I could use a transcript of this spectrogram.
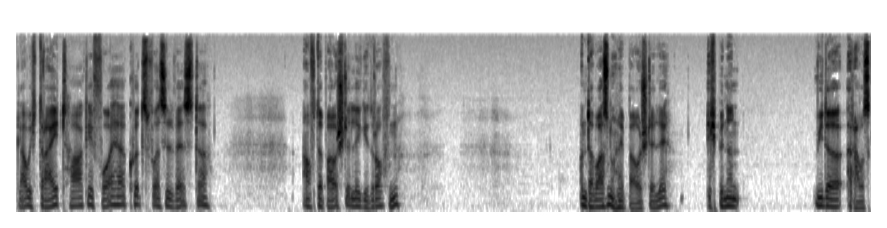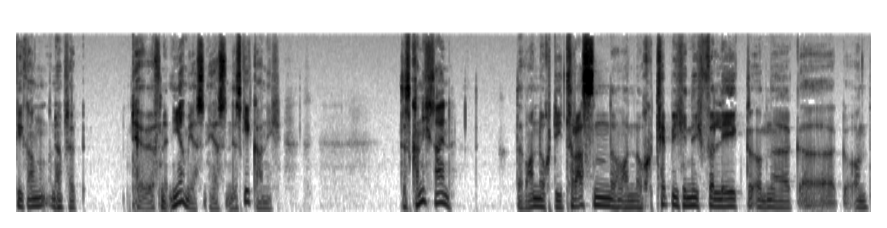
glaube ich, drei Tage vorher, kurz vor Silvester, auf der Baustelle getroffen. Und da war es noch eine Baustelle. Ich bin dann wieder rausgegangen und habe gesagt, der eröffnet nie am 1.1. Das geht gar nicht. Das kann nicht sein. Da waren noch die Trassen, da waren noch Teppiche nicht verlegt und, äh, und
